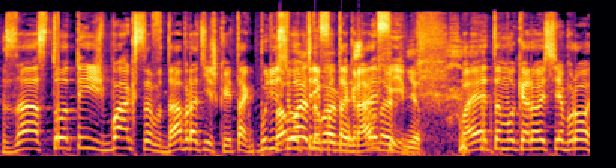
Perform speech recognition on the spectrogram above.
за 100 тысяч баксов, да, братишка? Итак, будет Давай, всего три фотографии. Поэтому, короче, бро,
